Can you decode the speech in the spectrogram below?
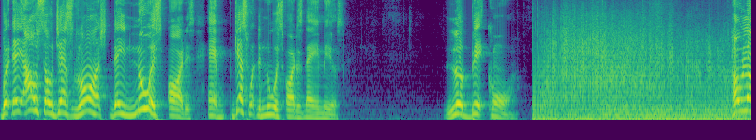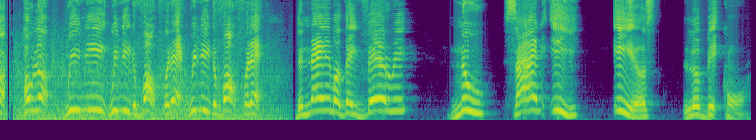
but they also just launched their newest artist. And guess what the newest artist name is? Lil Bitcoin. Hold up, hold up. We need we need to vote for that. We need to vote for that. The name of their very new sign E is Lil Bitcoin.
